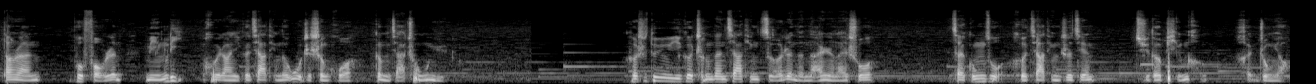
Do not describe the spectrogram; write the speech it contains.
当然，不否认名利会让一个家庭的物质生活更加充裕。可是，对于一个承担家庭责任的男人来说，在工作和家庭之间取得平衡很重要。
